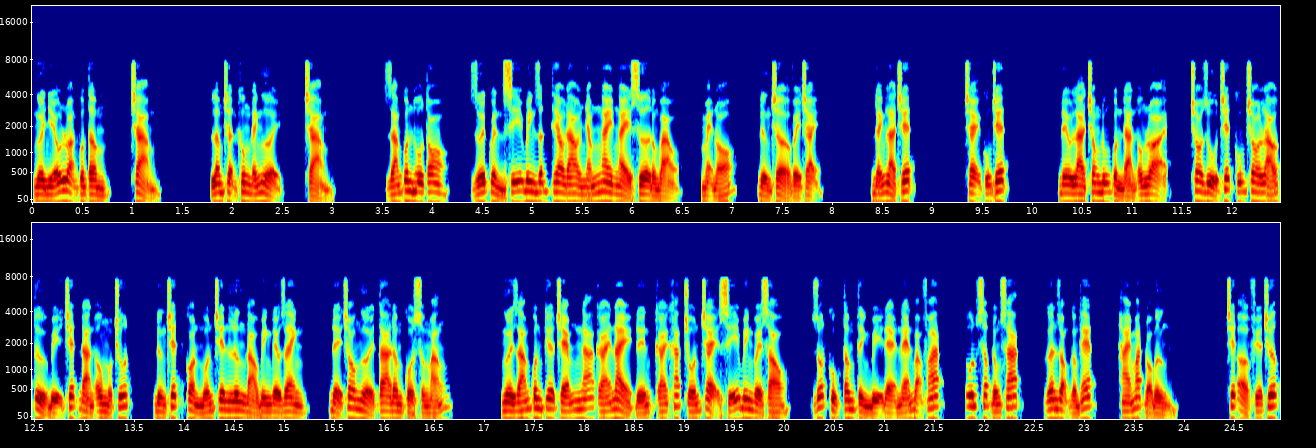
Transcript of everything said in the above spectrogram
Người nhiễu loạn quân tâm, chạm. Lâm trận không đánh người, chạm. Giáng quân hô to, dưới quyền sĩ binh dẫn theo đao nhắm ngay ngày xưa đồng bào, mẹ nó, đừng trở về chạy. Đánh là chết, chạy cũng chết. Đều là trong đúng quần đàn ông loại, cho dù chết cũng cho lão tử bị chết đàn ông một chút, đừng chết còn muốn trên lưng đào binh đều danh, để cho người ta đâm cổ sống mắng người giám quân kia chém ngã cái này đến cái khác trốn chạy sĩ binh về sau, rốt cục tâm tình bị đè nén bạo phát, út sấp đống xác, gân giọng gầm thét, hai mắt đỏ bừng. Chết ở phía trước,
